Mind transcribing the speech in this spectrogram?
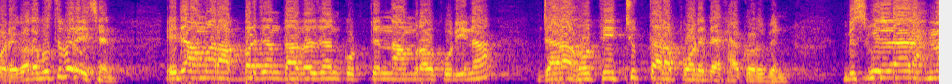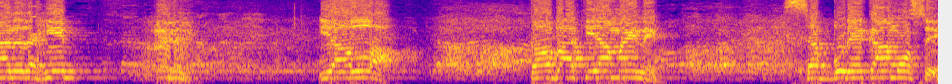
করে কথা বুঝতে পেরেছেন এটা আমার আব্বাজান দাদাজান করতেন না আমরাও করি না যারা হতে ইচ্ছুক তারা পরে দেখা করবেন বিসমিল্লাহ রহমান রাহিম ইয়া আল্লাহ तौबा किया मैंने सब बुरे कामों से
